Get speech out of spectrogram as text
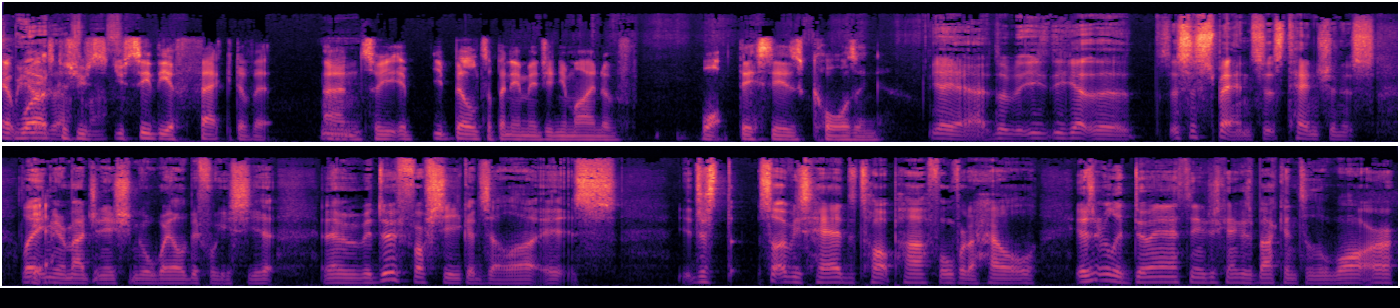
It works because you you see the effect of it, Mm. and so it, it builds up an image in your mind of what this is causing. Yeah, yeah. The, you, you get the it's suspense, it's tension, it's letting Yeah. your imagination go wild before you see it. And then when we do first see Godzilla, it's just sort of his head, the top half over a hill. He doesn't really do anything. He just kind of goes back into the water.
